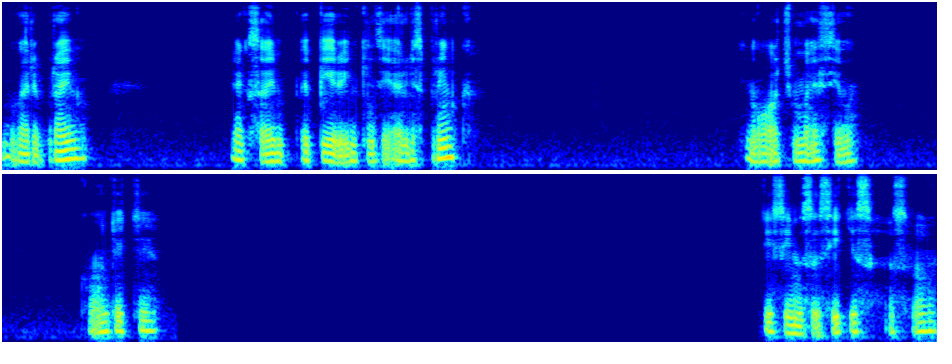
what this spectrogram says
very brave. Eggs appearing in the early spring. In large massive quantity. This in the cities as well.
